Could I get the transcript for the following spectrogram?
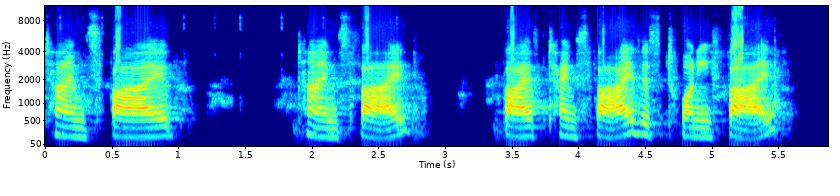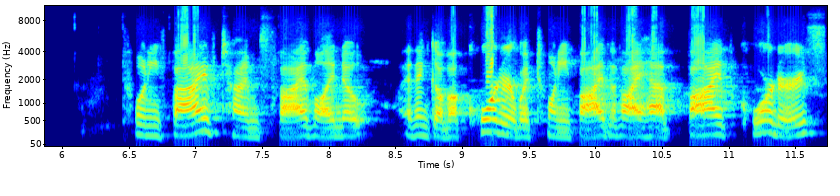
times 5 times 5. 5 times 5 is 25. 25 times 5, well, I know, I think of a quarter with 25. If I have 5 quarters,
